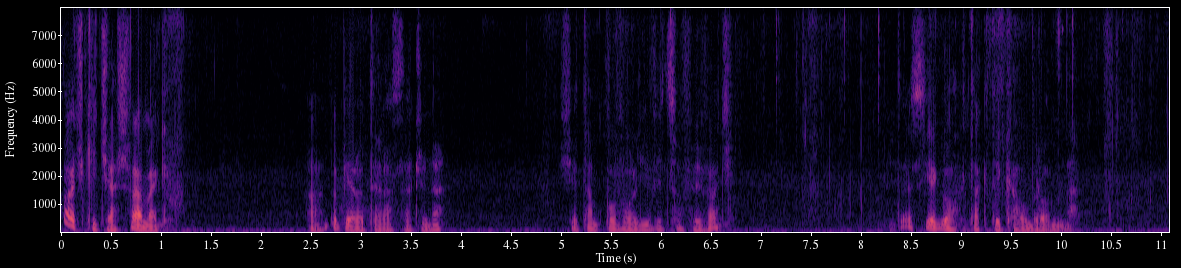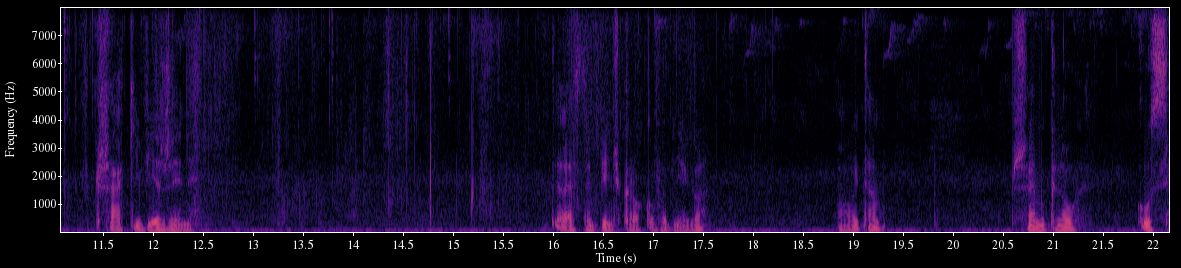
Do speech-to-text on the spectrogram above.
Chodź kicia, szramek. O, dopiero teraz zaczyna się tam powoli wycofywać. To jest jego taktyka obronna. W krzaki wieżyny. Teraz jestem 5 kroków od niego. O, i tam przemknął kusy.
